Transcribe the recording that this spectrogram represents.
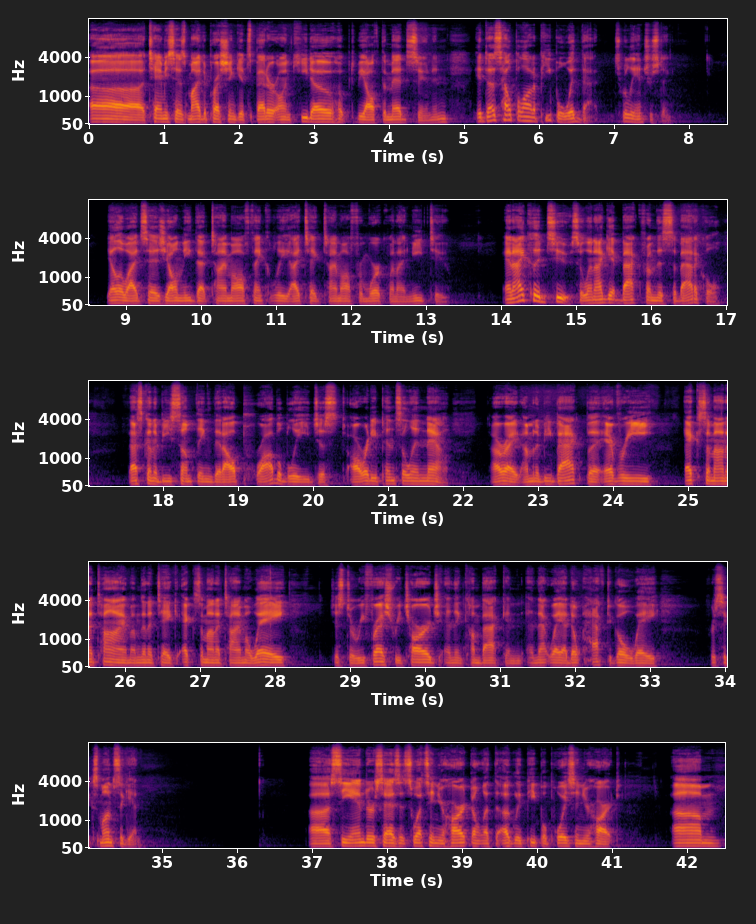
Uh, Tammy says, My depression gets better on keto. Hope to be off the med soon. And it does help a lot of people with that. It's really interesting. Yellow Eyed says, Y'all need that time off. Thankfully, I take time off from work when I need to. And I could too. So when I get back from this sabbatical, that's going to be something that I'll probably just already pencil in now. All right, I'm going to be back, but every X amount of time, I'm going to take X amount of time away just to refresh, recharge, and then come back. And, and that way I don't have to go away for six months again. Uh, C. Anders says, It's what's in your heart. Don't let the ugly people poison your heart. Um,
